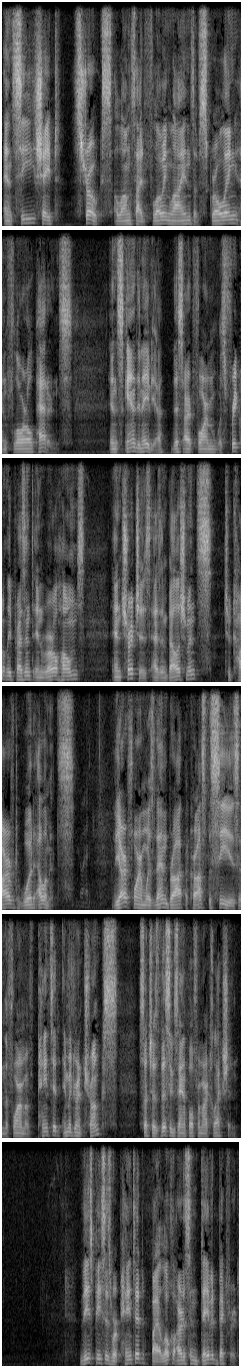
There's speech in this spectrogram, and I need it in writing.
and C shaped strokes alongside flowing lines of scrolling and floral patterns. In Scandinavia, this art form was frequently present in rural homes and churches as embellishments to carved wood elements. The art form was then brought across the seas in the form of painted immigrant trunks, such as this example from our collection. These pieces were painted by a local artisan, David Bickford.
